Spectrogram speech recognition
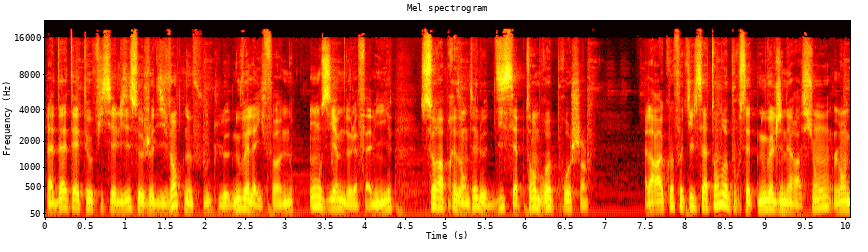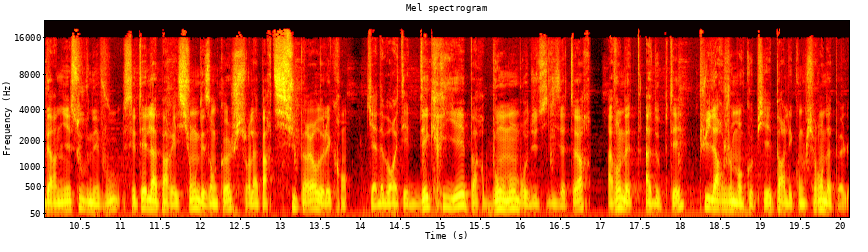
La date a été officialisée ce jeudi 29 août, le nouvel iPhone, 11e de la famille, sera présenté le 10 septembre prochain. Alors à quoi faut-il s'attendre pour cette nouvelle génération? L'an dernier, souvenez-vous, c'était l'apparition des encoches sur la partie supérieure de l'écran, qui a d'abord été décriée par bon nombre d'utilisateurs avant d'être adoptée, puis largement copiée par les concurrents d'Apple.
